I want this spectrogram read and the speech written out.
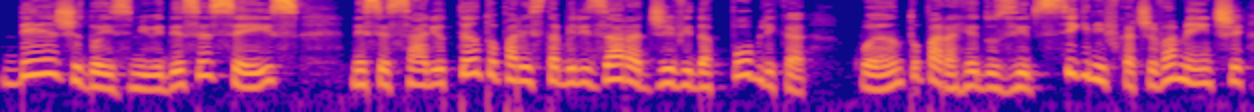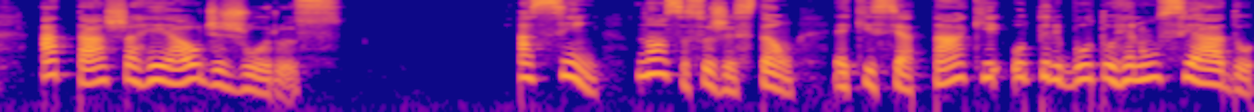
desde 2016, necessário tanto para estabilizar a dívida pública quanto para reduzir significativamente a taxa real de juros. Assim, nossa sugestão é que se ataque o tributo renunciado,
